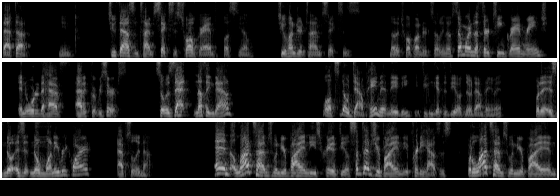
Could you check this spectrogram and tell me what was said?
that done. I mean, two thousand times six is twelve grand plus you know two hundred times six is another twelve hundred. So you know somewhere in the thirteen grand range in order to have adequate reserves. So is that nothing down? Well, it's no down payment, maybe if you can get the deal with no down payment. But is no is it no money required? Absolutely not. And a lot of times when you're buying these creative deals, sometimes you're buying pretty houses, but a lot of times when you're buying,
